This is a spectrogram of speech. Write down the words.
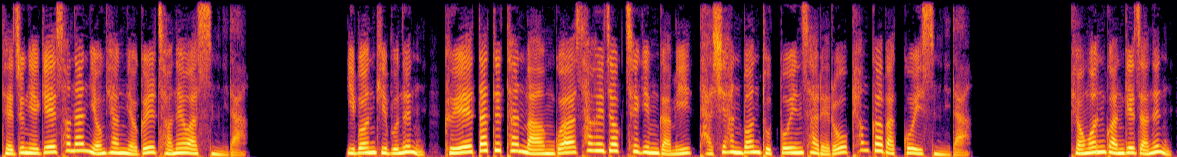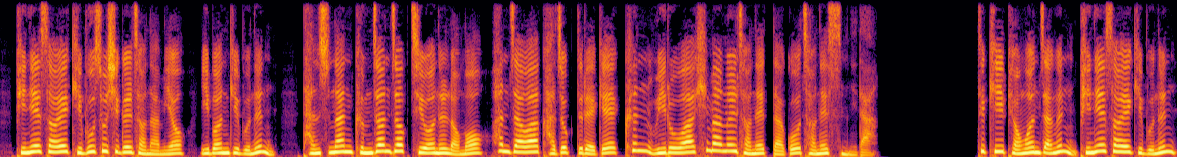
대중에게 선한 영향력을 전해왔습니다. 이번 기부는 그의 따뜻한 마음과 사회적 책임감이 다시 한번 돋보인 사례로 평가받고 있습니다. 병원 관계자는 빈에서의 기부 소식을 전하며 이번 기부는 단순한 금전적 지원을 넘어 환자와 가족들에게 큰 위로와 희망을 전했다고 전했습니다. 특히 병원장은 빈에서의 기부는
